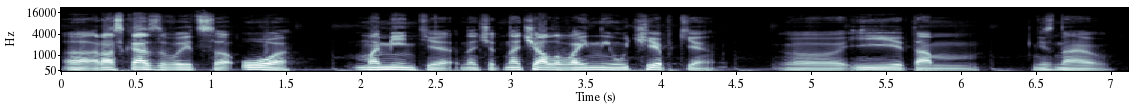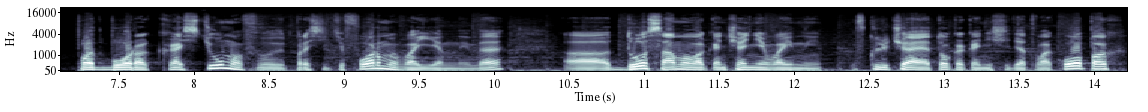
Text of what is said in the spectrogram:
а, рассказывается о моменте, значит, начала войны, учебки и там, не знаю, подбора костюмов, э, простите, формы военной, да, а, до самого окончания войны, включая то, как они сидят в окопах,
